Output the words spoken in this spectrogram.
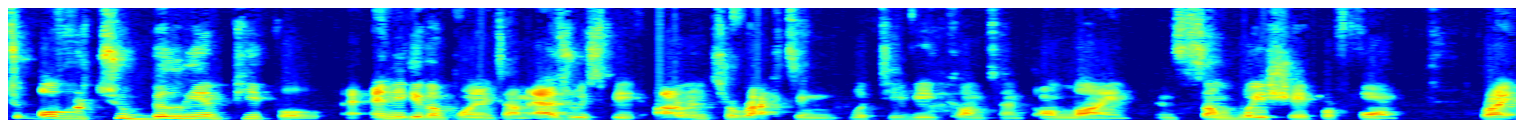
to over 2 billion people at any given point in time as we speak are interacting with tv content online in some way shape or form right?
